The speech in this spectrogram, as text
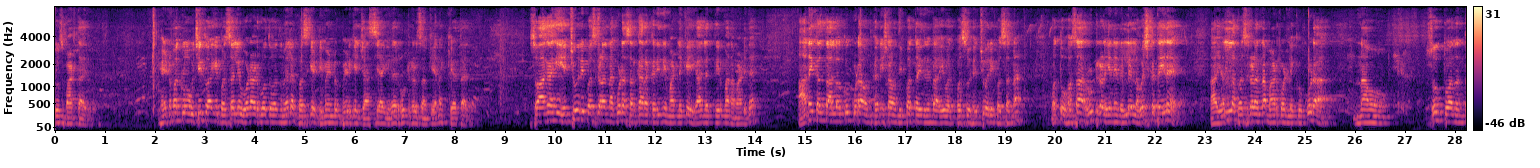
ಯೂಸ್ ಮಾಡ್ತಾ ಇದ್ರು ಹೆಣ್ಮಕ್ಳು ಉಚಿತವಾಗಿ ಬಸ್ಸಲ್ಲಿ ಓಡಾಡ್ಬೋದು ಅಂದಮೇಲೆ ಬಸ್ಗೆ ಡಿಮ್ಯಾಂಡು ಬೇಡಿಕೆ ಜಾಸ್ತಿ ಆಗಿದೆ, ರೂಟ್ಗಳ ಸಂಖ್ಯೆಯನ್ನು ಕೇಳ್ತಾ ಇದ್ದಾರೆ. ಸೊ ಹಾಗಾಗಿ ಹೆಚ್ಚುವರಿ ಬಸ್ಗಳನ್ನು ಕೂಡ ಸರ್ಕಾರ ಖರೀದಿ ಮಾಡಲಿಕ್ಕೆ ಈಗಾಗಲೇ ತೀರ್ಮಾನ ಮಾಡಿದೆ. ಆನೇಕಲ್ ತಾಲೂಕು ಕೂಡ ಒಂದು ಕನಿಷ್ಠ ಒಂದು ಇಪ್ಪತ್ತೈದರಿಂದ ಐವತ್ತು ಬಸ್ಸು ಹೆಚ್ಚುವರಿ ಬಸ್ಸನ್ನು ಮತ್ತು ಹೊಸ ರೂಟ್ಗಳು ಏನೇನು ಎಲ್ಲೆಲ್ಲಿ ಅವಶ್ಯಕತೆ ಇದೆ ಆ ಎಲ್ಲ ಬಸ್ಗಳನ್ನು ಮಾಡಿಕೊಡ್ಲಿಕ್ಕೂ ಕೂಡ ನಾವು ಸೂಕ್ತವಾದಂಥ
